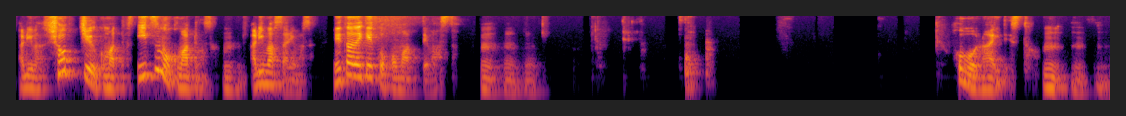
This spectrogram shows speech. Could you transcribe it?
あります。しょっちゅう困ってます。いつも困ってます。うん、あります、あります。ネタで結構困ってます。うんうんうんほぼないですと。うんうんうん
